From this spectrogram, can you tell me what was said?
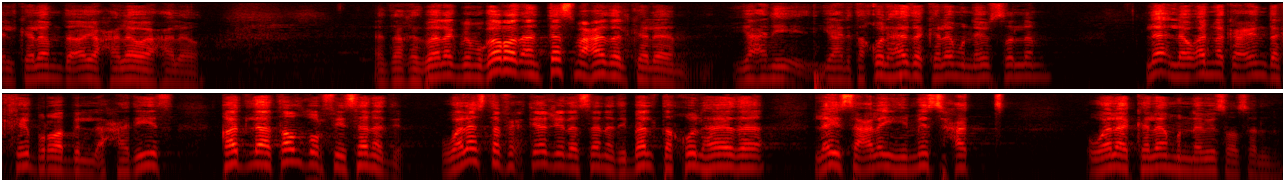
الكلام ده أي حلاوة يا حلاوة؟ أنت أخذ بالك؟ بمجرد أن تسمع هذا الكلام يعني يعني تقول هذا كلام النبي صلى الله عليه وسلم؟ لا لو أنك عندك خبرة بالأحاديث قد لا تنظر في سند ولست في احتياج إلى سند بل تقول هذا ليس عليه مسحة ولا كلام النبي صلى الله عليه وسلم.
